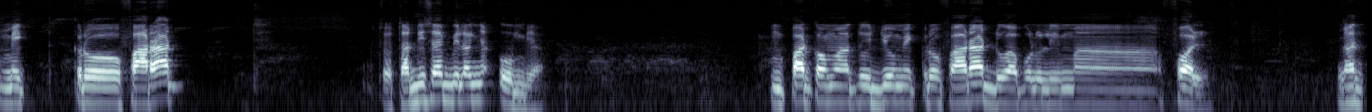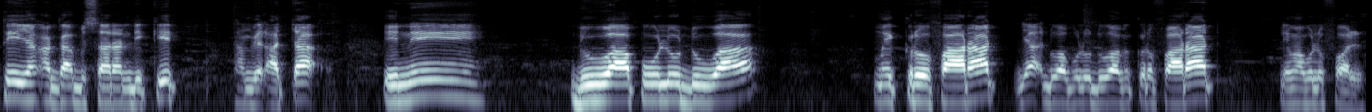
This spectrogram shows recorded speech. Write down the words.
mikrofarad. So, tadi saya bilangnya ohm ya. 4,7 mikrofarad 25 volt. Ganti yang agak besaran dikit ambil acak. Ini 22 mikrofarad ya 22 mikrofarad 50 volt.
